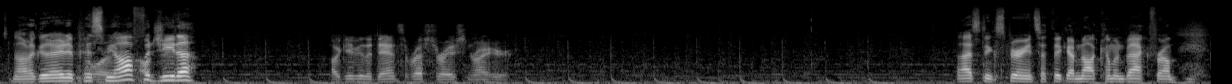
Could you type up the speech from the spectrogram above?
It's not a good idea to piss me off, I'll Vegeta. I'll give you the dance of restoration right here. That's an experience I think I'm not coming back from.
